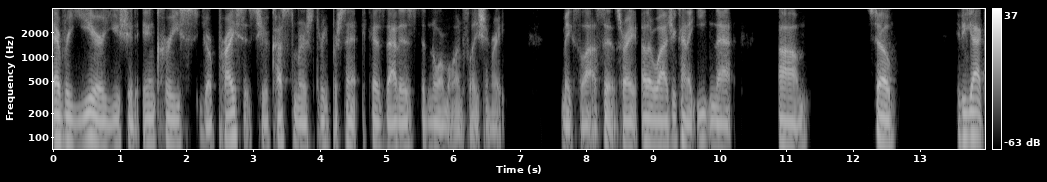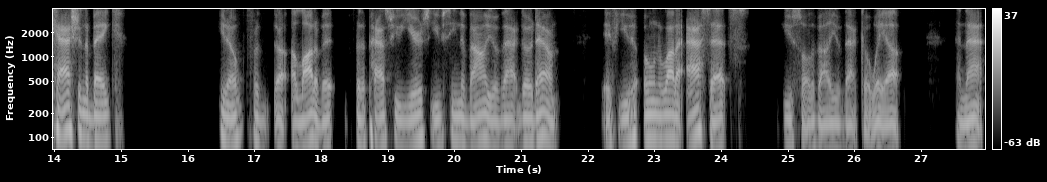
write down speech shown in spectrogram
every year you should increase your prices to your customers 3% because that is the normal inflation rate. Makes a lot of sense right? Otherwise you're kind of eating that. Um so if you got cash in the bank you know for the, a lot of it for the past few years you've seen the value of that go down. If you own a lot of assets you saw the value of that go way up and that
